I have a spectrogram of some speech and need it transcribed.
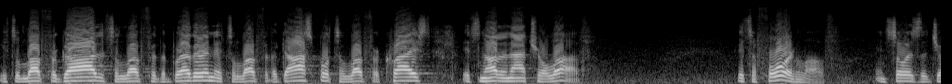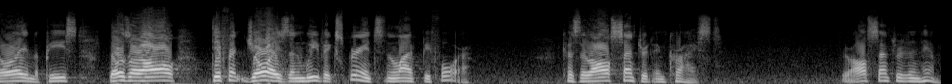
It's a love for God, it's a love for the brethren, it's a love for the gospel, it's a love for Christ. It's not a natural love. It's a foreign love. And so is the joy and the peace. Those are all different joys than we've experienced in life before because they're all centered in Christ. They're all centered in Him.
